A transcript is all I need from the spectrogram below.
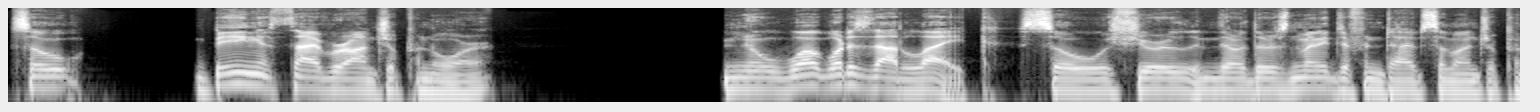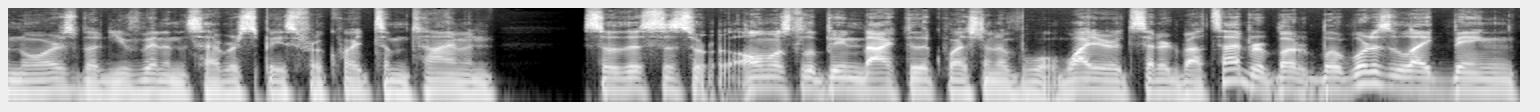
So, being a cyber entrepreneur, you know what what is that like so if you're you know, there's many different types of entrepreneurs but you've been in the cyberspace for quite some time and so this is almost looping back to the question of why you're excited about cyber but but what is it like being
